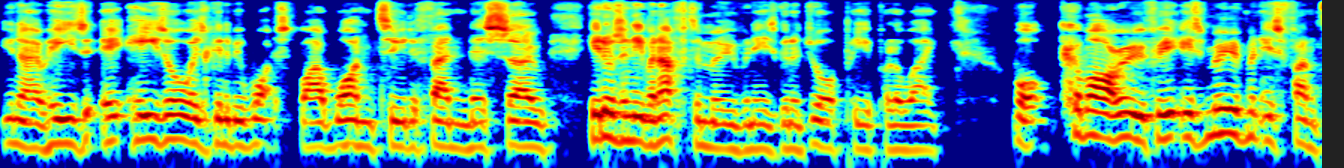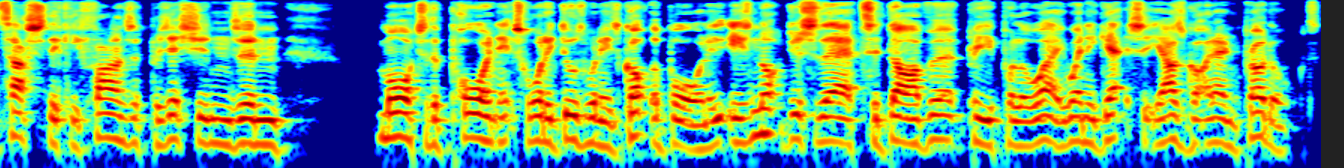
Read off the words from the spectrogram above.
You know, he's he's always going to be watched by one, two defenders, so he doesn't even have to move, and he's going to draw people away. But Roofe, his movement is fantastic. He finds the positions, and more to the point, it's what he does when he's got the ball. He's not just there to divert people away. When he gets it, he has got an end product.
